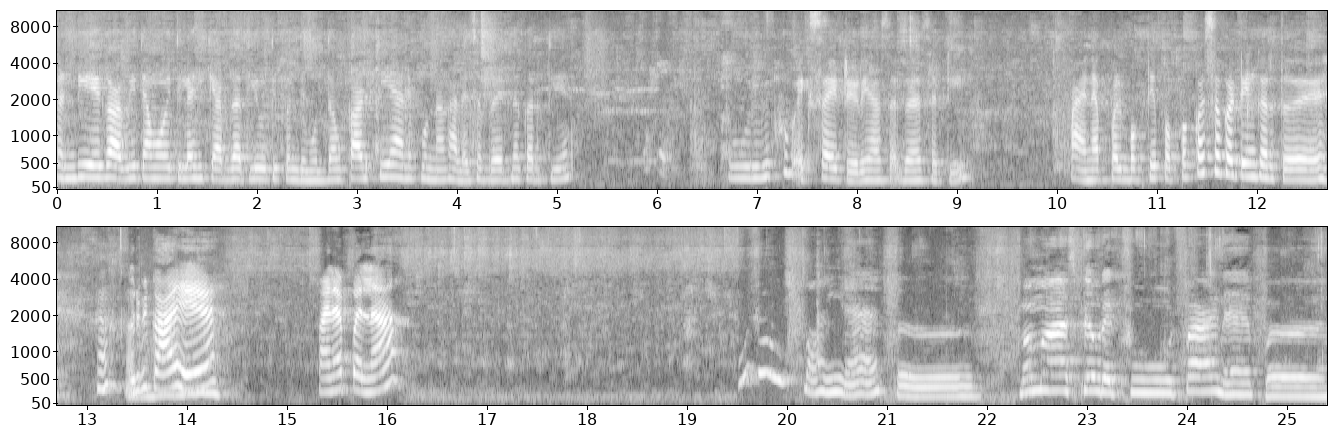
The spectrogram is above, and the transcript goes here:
थंडी आहे गावी त्यामुळे तिला ही कॅब घातली होती पण ती मुद्दाम काढते आणि पुन्हा घालायचा प्रयत्न करते उर्वी खूप एक्सायटेड ह्या सगळ्यासाठी. पायनॅपल बघते पप्पा कसं कटिंग करतोय? उर्वी काय आहे पायनॅपल ना? Pineapple mumma's favourite food pineapple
